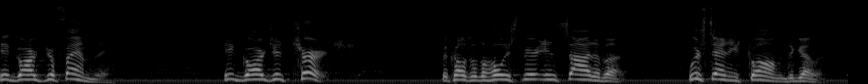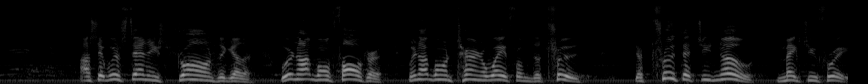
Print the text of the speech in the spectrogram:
He guards your family. He guards your church because of the Holy Spirit inside of us. We're standing strong together. I said, we're standing strong together. We're not going to falter. We're not going to turn away from the truth. The truth that you know makes you free.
